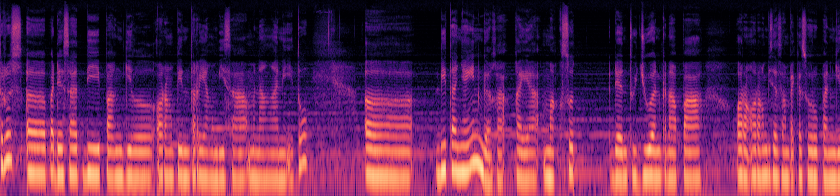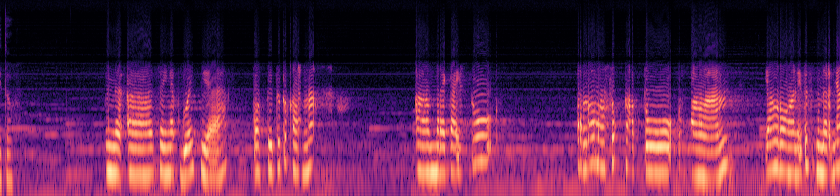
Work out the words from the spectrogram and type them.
Terus eh, pada saat dipanggil orang pintar yang bisa menangani itu eh ditanyain nggak kak kayak maksud dan tujuan kenapa orang-orang bisa sampai kesurupan gitu? Nggak, eh, seingat gue sih ya, waktu itu tuh karena eh, mereka itu pernah masuk satu ruangan yang ruangan itu sebenarnya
